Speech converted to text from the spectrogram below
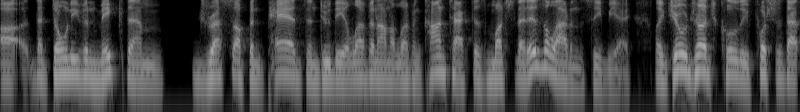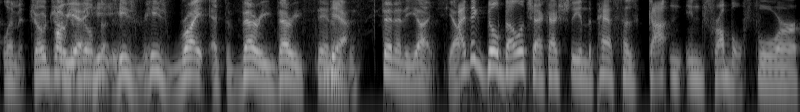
uh, that don't even make them dress up in pads and do the 11 on 11 contact as much that is allowed in the CBA. Like Joe Judge clearly pushes that limit. Joe Judge Oh yeah, Bill he, Be- he's he's right at the very very thin Yeah. of the thin of the ice. Yeah. I think Bill Belichick actually in the past has gotten in trouble for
